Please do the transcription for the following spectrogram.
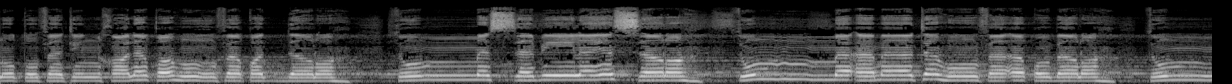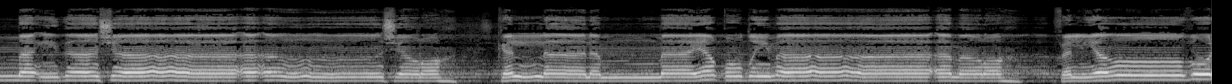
نطفة خلقه فقدره ثم السبيل يسره ثم أماته فأقبره ثم إذا شاء أنشره. كلا لما يقض ما أمره. فلينظر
